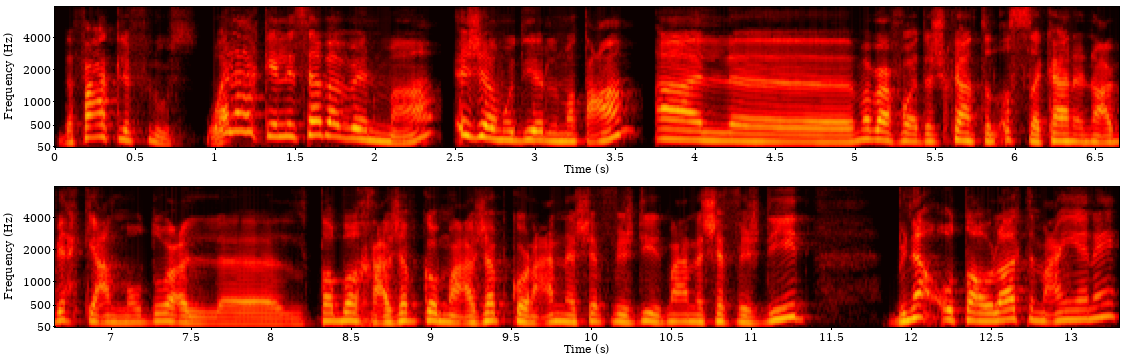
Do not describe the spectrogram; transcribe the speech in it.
دفعت الفلوس. ولكن لسبب ما اجى مدير المطعم قال آه، ما بعرف وقت شو كانت القصة كان إنه عم يحكي عن موضوع الطبخ عجبكم ما عجبكم عنا شيف جديد معنا شيف جديد. بنقوا طاولات معينة.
